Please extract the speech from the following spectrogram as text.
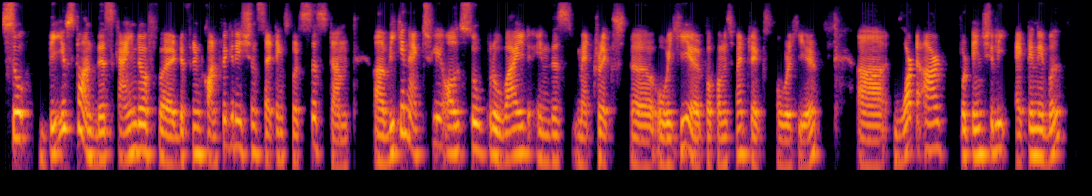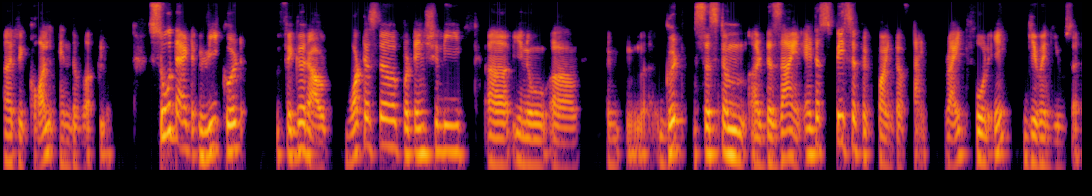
So based on this kind of uh, different configuration settings for system, uh, we can actually also provide in this metrics uh, over here, performance metrics over here, what are potentially attainable recall in the workload so that we could figure out what is the potentially, uh, you know, uh, good system uh, design at a specific point of time, right, for a given user.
